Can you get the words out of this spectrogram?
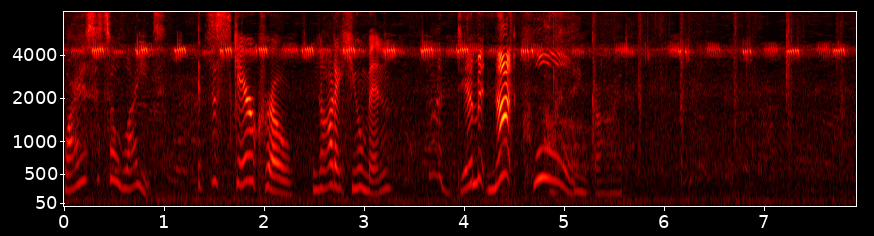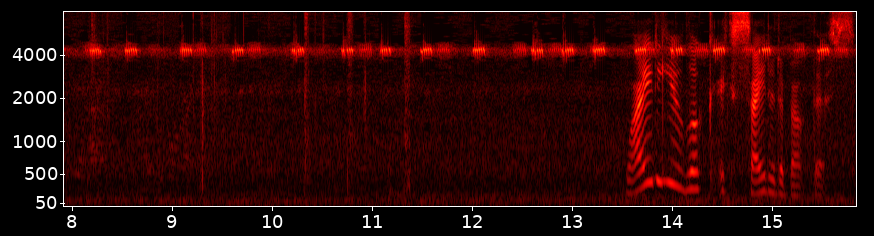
Why is it so light? It's a scarecrow, not a human. God damn it, not cool. Oh, thank God. Why do you look excited about this?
